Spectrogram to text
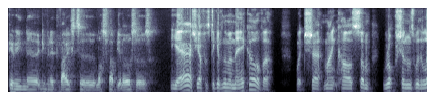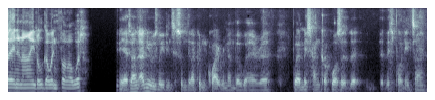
giving uh, giving advice to Los Fabulosos. Yeah, she offers to give them a makeover, which uh, might cause some ruptions with Lane and Idol going forward. Yes, I, I knew it was leading to something. I couldn't quite remember where uh, where Miss Hancock was at, at at this point in time.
